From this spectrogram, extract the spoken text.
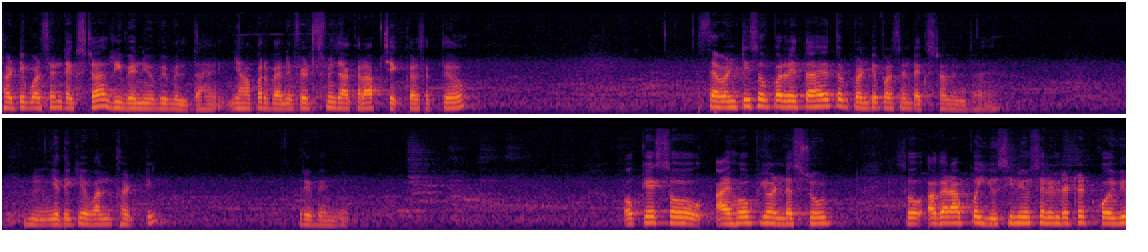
थर्टी परसेंट एक्स्ट्रा रिवेन्यू भी मिलता है। यहाँ पर बेनिफिट्स में जाकर आप चेक कर सकते हो। सेवेंटी से ऊपर रहता है तो ट्वेंटी परसेंट एक्स्ट्रा मिलता है। हम्म, ये देखिए one thirty revenue okay so I hope you understood so अगर आपको यू सी न्यूज़ से रिलेटेड कोई भी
